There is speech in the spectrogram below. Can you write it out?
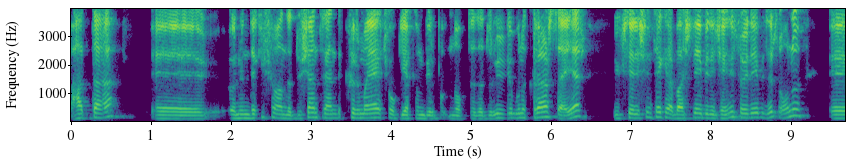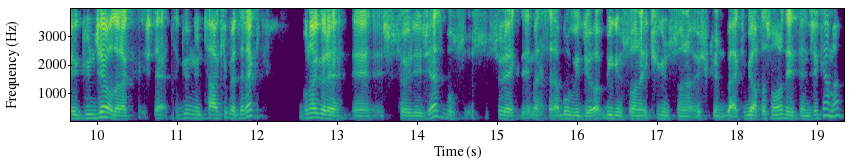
hatta e, önündeki şu anda düşen trendi kırmaya çok yakın bir noktada duruyor. Bunu kırarsa eğer yükselişin tekrar başlayabileceğini söyleyebiliriz. Onu e, güncel olarak işte gün gün takip ederek buna göre e, söyleyeceğiz. Bu sü- sürekli mesela bu video bir gün sonra, iki gün sonra, üç gün belki bir hafta sonra da izlenecek ama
